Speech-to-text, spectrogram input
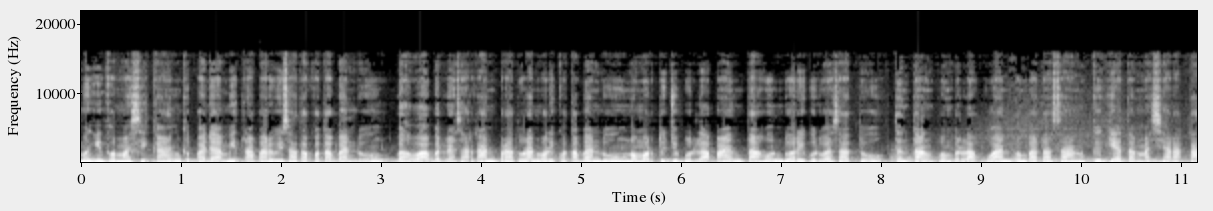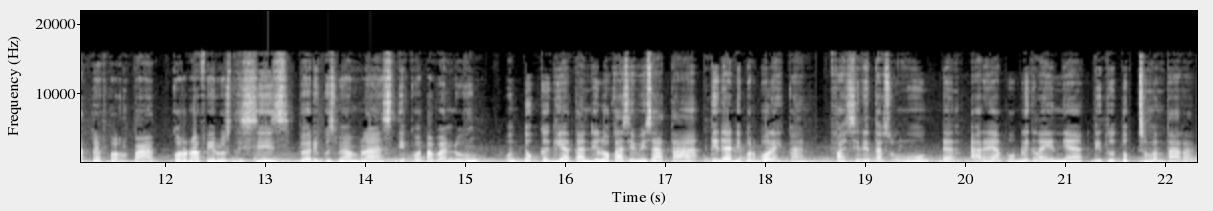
Menginformasikan kepada Mitra Pariwisata Kota Bandung Bahwa berdasarkan Peraturan Wali Kota Bandung Nomor 78 Tahun 2021 Tentang pemberlakuan pembatasan kegiatan masyarakat level 4 Coronavirus Disease 2019 di Kota Bandung Untuk kegiatan di lokasi wisata tidak diperbolehkan Fasilitas umum dan area publik lainnya ditutup sementara.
